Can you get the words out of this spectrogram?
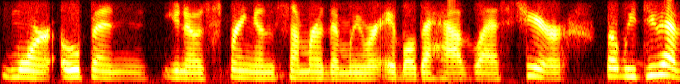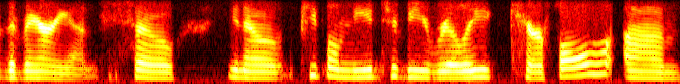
more open, you know, spring and summer than we were able to have last year. But we do have the variants. So, you know, people need to be really careful um,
